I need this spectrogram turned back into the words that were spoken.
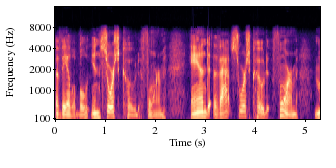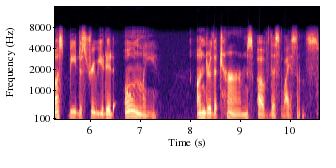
available in source code form, and that source code form must be distributed only under the terms of this license.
